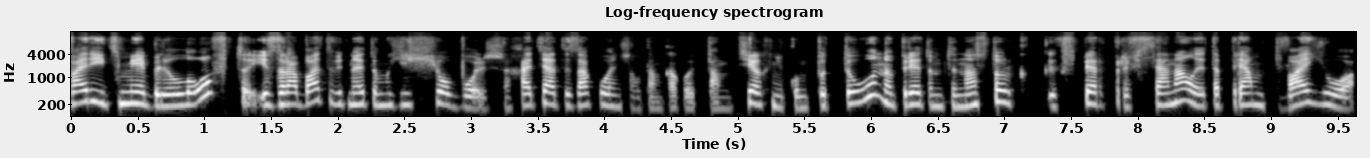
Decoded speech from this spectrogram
варить мебель лофт и зарабатывать на этом еще больше. Хотя ты закончил там какой-то там техникум ПТУ, но при этом ты настолько эксперт-профессионал, это прям твое.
